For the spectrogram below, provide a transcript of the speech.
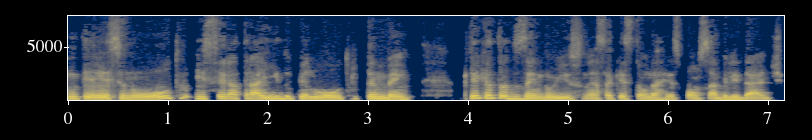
interesse no outro e ser atraído pelo outro também. Por que, que eu estou dizendo isso, nessa né? questão da responsabilidade?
